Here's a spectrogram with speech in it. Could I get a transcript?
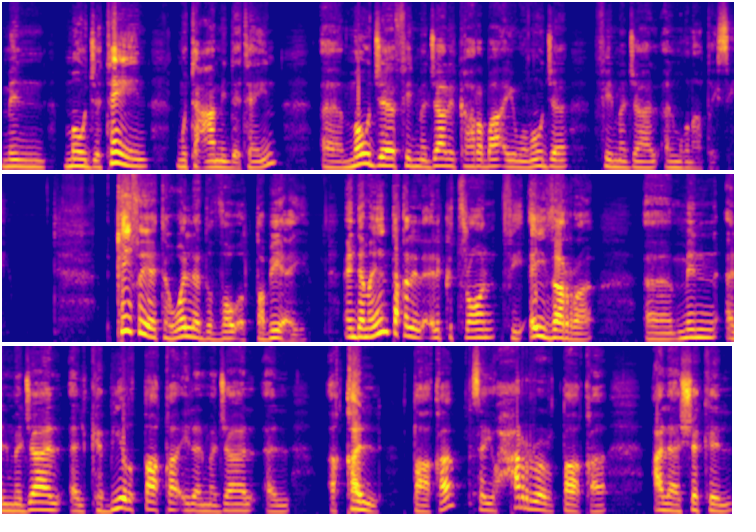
من موجتين متعامدتين موجة في المجال الكهربائي وموجة في المجال المغناطيسي. كيف يتولد الضوء الطبيعي عندما ينتقل الإلكترون في أي ذرة من المجال الكبير الطاقة إلى المجال الأقل طاقة سيحرر طاقة على شكل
